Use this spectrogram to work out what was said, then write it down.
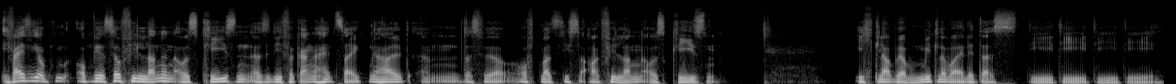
ich weiß nicht, ob, ob, wir so viel lernen aus Krisen. Also die Vergangenheit zeigt mir halt, ähm, dass wir oftmals nicht so arg viel lernen aus Krisen. Ich glaube aber mittlerweile, dass die, die, die, die,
